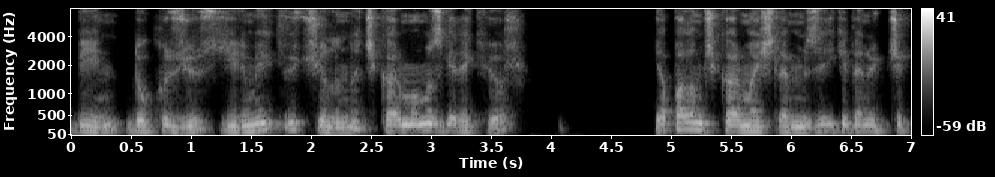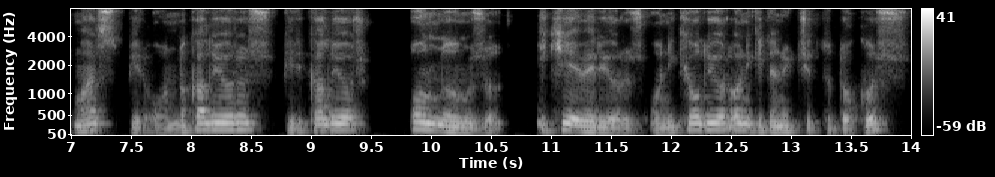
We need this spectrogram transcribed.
1923 yılını çıkarmamız gerekiyor. Yapalım çıkarma işlemimizi. 2'den 3 çıkmaz. Bir onluk alıyoruz. 1 kalıyor. Onluğumuzu 2'ye veriyoruz. 12 oluyor. 12'den 3 çıktı 9.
